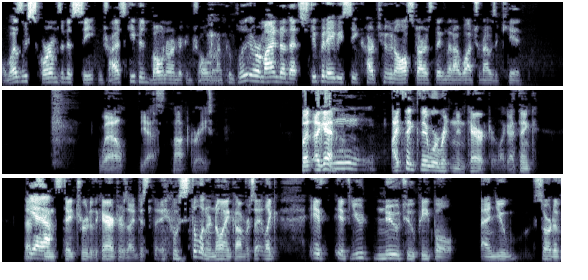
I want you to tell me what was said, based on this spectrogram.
and Wesley squirms in his seat and tries to keep his boner under control. And I'm completely reminded of that stupid ABC cartoon All Stars thing that I watched when I was a kid. Well, yes, not great. But again, Mm. I think they were written in character. Like I think that Yeah. scene stayed true to the characters. I just it was still an annoying conversation. Like if if you knew two people and you sort of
